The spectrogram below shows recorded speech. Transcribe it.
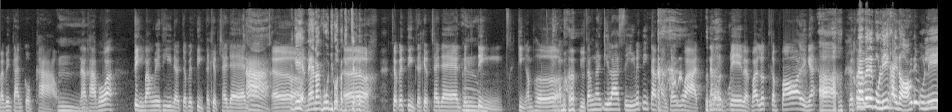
มันเป็นการกบข่าวอืม นะคะเพราะว่าติ่งบางเวทีเนี่ยจะเป็นติ่งตะเข็บชายแดนอ่าเออ เมื่อกี้เห็นแม่นั่งพูดอยู่ตะเอกี้เจอ อจะเป็นติ่งตะเข็บชายแดนเป็นอืม ติ่ง กิ่งอำเภอกิ่งอำเภอ อยู่ตามงานกีฬาสีเวทติ้งตามต่างจังหวัด นั่งรถเมย์แบบว่ารถกระป๋ออะไรอย่างเงี้ยอ่าไม่ค่อยแม่ไม่ได้บูลลี่ใครเนาะไม่ได้บูลลี่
